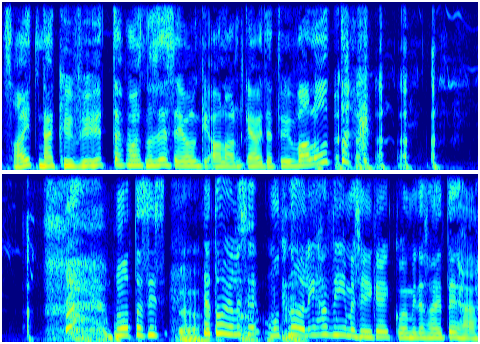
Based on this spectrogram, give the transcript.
sait näkyvyyttä. Mä sanoin, no se se onkin alan käytetyin valuutta. mutta siis, ja toi oli se, mutta ne oli ihan viimeisiä keikkoja, mitä sai tehdä.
